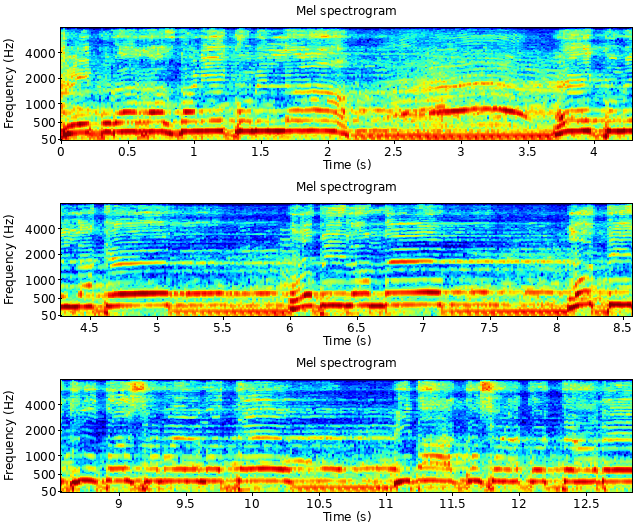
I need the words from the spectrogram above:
ত্রিপুরার রাজধানী কুমিল্লা। এই কুমিল্লাকে অবিলম্বে অতি দ্রুত সময়ের মধ্যে বিভাগ ঘোষণা করতে হবে।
